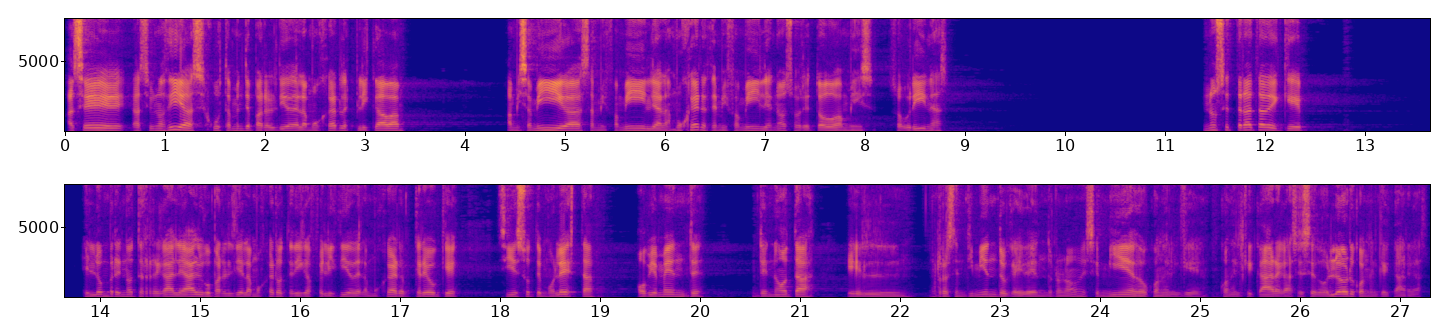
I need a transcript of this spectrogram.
Hace, hace unos días, justamente para el Día de la Mujer, le explicaba a mis amigas, a mi familia, a las mujeres de mi familia, ¿no? sobre todo a mis sobrinas, no se trata de que el hombre no te regale algo para el Día de la Mujer o te diga feliz Día de la Mujer. Creo que si eso te molesta, obviamente denota el resentimiento que hay dentro, ¿no? Ese miedo con el que, con el que cargas, ese dolor con el que cargas.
